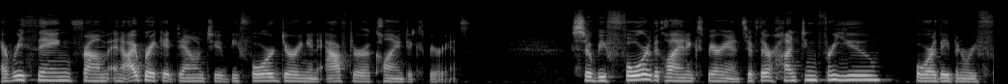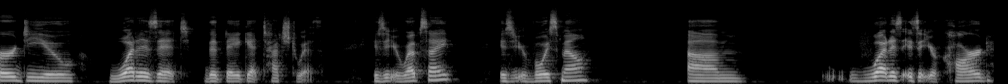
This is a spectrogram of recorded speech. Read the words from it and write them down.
everything from, and I break it down to before, during, and after a client experience. So before the client experience, if they're hunting for you or they've been referred to you, what is it that they get touched with? Is it your website? Is it your voicemail? Um, what is is it your card?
